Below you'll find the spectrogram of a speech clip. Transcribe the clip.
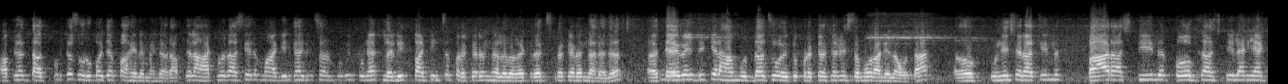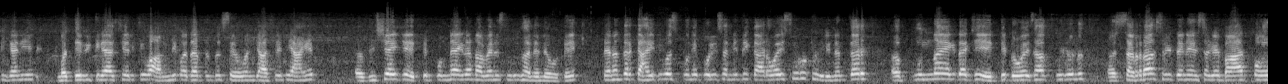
आपल्याला तात्पुरत्या स्वरूपाच्या पाहायला मिळतात आपल्याला आठवत असेल मागील काही दिवसांपूर्वी पुण्यात ललित पाटीलचं प्रकरण झालं बघा ड्रग्ज प्रकरण झालेलं. त्यावेळी देखील हा मुद्दा जो आहे तो प्रकर्षाने समोर आलेला होता. पुणे शहरातील बार असतील पब्स असतील आणि या ठिकाणी मद्य विक्री असेल किंवा अंमली पदार्थांचं सेवन जे असेल हे आहेत. विषय जे आहेत ते पुन्हा एकदा नव्याने सुरू झालेले होते. त्यानंतर काही दिवस पुणे पोलिसांनी ती कारवाई सुरू ठेवली. नंतर पुन्हा एकदा जे आहे ते डोळे झाक करून सर्रास रीतीने सगळे बार पब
